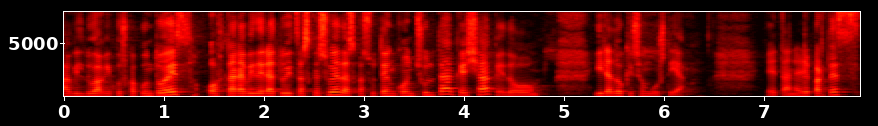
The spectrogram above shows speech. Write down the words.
abildua gipuzka.ez, hortara bideratu ditzazkezue, dazkazuten kontsulta, kexak edo iradokizun guztiak. Eta nire partez,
